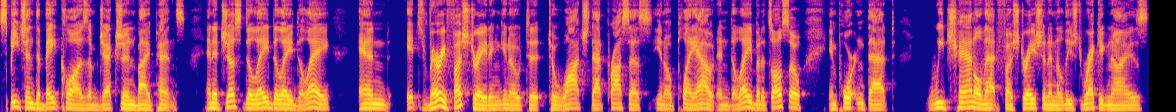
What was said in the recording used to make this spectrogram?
speech and debate clause objection by Pence. And it just delay, delay, delay. And it's very frustrating, you know, to to watch that process, you know, play out and delay. But it's also important that we channel that frustration and at least recognize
